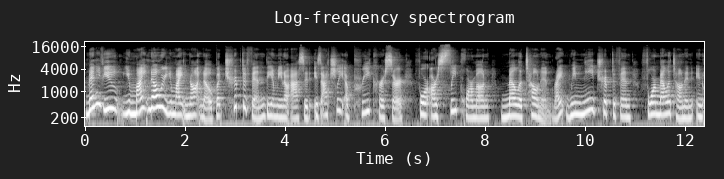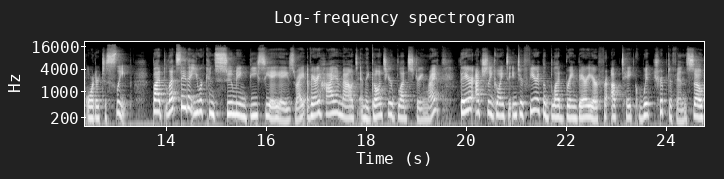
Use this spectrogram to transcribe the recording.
many of you you might know or you might not know, but tryptophan, the amino acid, is actually a precursor for our sleep hormone melatonin, right? We need tryptophan for melatonin in order to sleep. But let's say that you were consuming BCAAs, right? A very high amount, and they go into your bloodstream, right? They are actually going to interfere at the blood brain barrier for uptake with tryptophan. So,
